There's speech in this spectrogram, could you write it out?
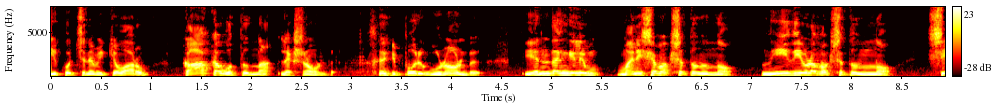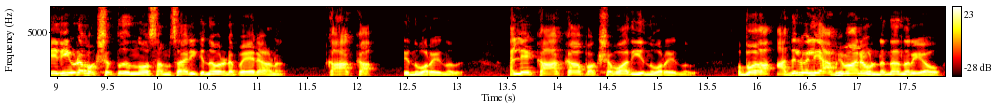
ഈ കൊച്ചിനെ മിക്കവാറും കാക്ക കൊത്തുന്ന ലക്ഷണമുണ്ട്. ഇപ്പോൾ ഒരു ഗുണമുണ്ട്. എന്തെങ്കിലും മനുഷ്യപക്ഷത്ത് നിന്നോ നീതിയുടെ പക്ഷത്ത് നിന്നോ ശരിയുടെ പക്ഷത്ത് നിന്നോ സംസാരിക്കുന്നവരുടെ പേരാണ് കാക്ക എന്ന് പറയുന്നത്. അല്ലെ കാക്ക പക്ഷപാതി എന്ന് പറയുന്നത്? അപ്പോൾ അതിൽ വലിയ അഭിമാനമുണ്ട്. എന്താണെന്നറിയാവോ?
